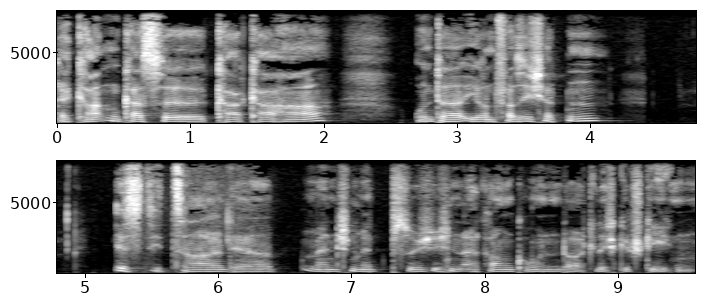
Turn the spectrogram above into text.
der Krankenkasse KKH unter ihren Versicherten ist die Zahl der Menschen mit psychischen Erkrankungen deutlich gestiegen.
